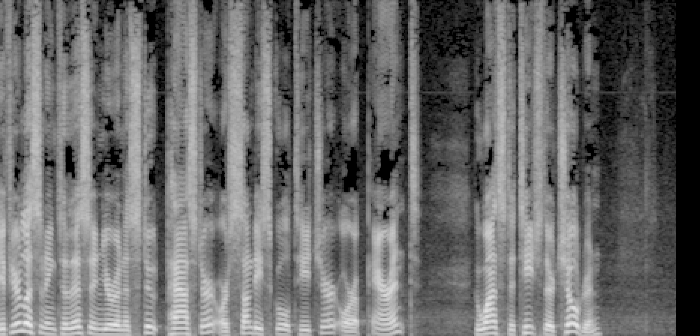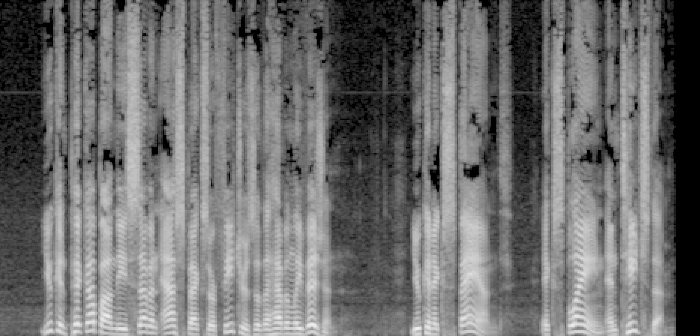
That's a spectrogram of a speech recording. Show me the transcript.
if you're listening to this and you're an astute pastor or Sunday school teacher or a parent who wants to teach their children, you can pick up on these seven aspects or features of the heavenly vision. You can expand, explain, and teach them.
